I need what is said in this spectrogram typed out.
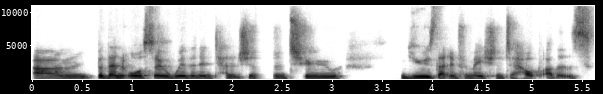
um, but then also with an intention to use that information to help others.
